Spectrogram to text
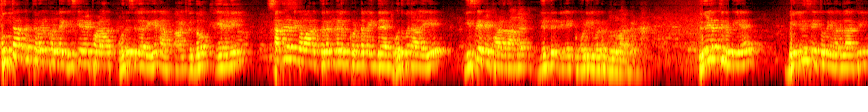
புத்தாக்க திறன் கொண்ட இசையமைப்பாளர் ஒரு சிலரையே நாம் காண்கின்றோம். ஏனெனில் சகலவிதமான திறன்களும் கொண்டமைந்த ஒருவராலேயே இசையமைப்பாளராக நின்று நிலைக்க முடியும் என்று கூறுவார்கள். ஈழத்தினுடைய மெல்லிசை வரலாற்றில்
